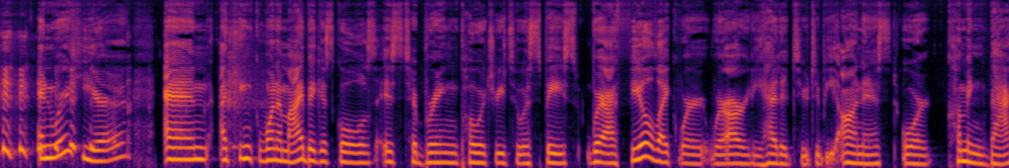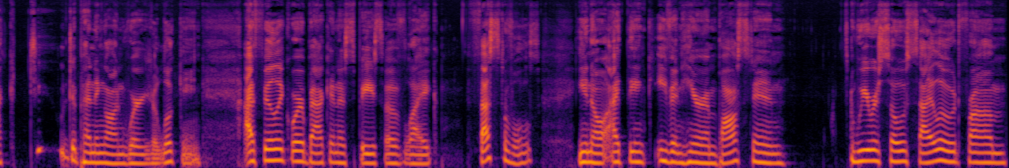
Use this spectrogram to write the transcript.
and we're here. And I think one of my biggest goals is to bring poetry to a space where I feel like we're we're already headed to, to be honest, or coming back to, depending on where you're looking. I feel like we're back in a space of like festivals. You know, I think even here in Boston, we were so siloed from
